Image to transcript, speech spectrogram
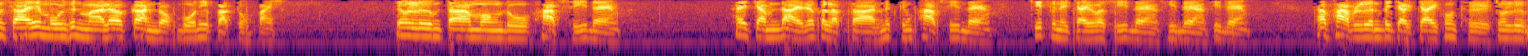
ำทรายให้มูลขึ้นมาแล้วก้านดอกบัวนี่ปักลงไปยังลืมตามองดูภาพสีแดง ให้จำได้แล้วก็หลับตานึกถึงภาพสีแดง คิดไปในใจว่าสีแดง สีแดง สีแดง ถ้าภาพเลือนไปจากใจของเธอจนลืม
